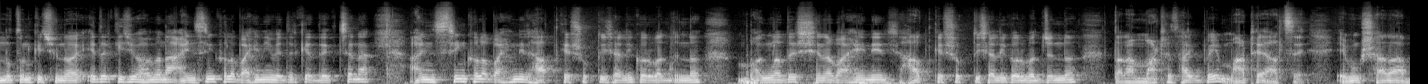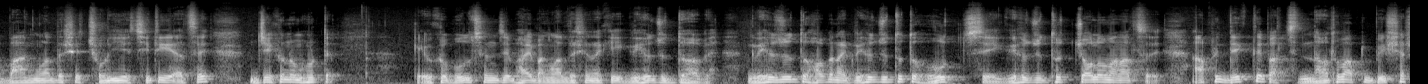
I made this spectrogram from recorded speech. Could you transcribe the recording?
নতুন কিছু নয়। এদের কিছু হবে না। আইন শৃঙ্খলা বাহিনী এদেরকে দেখছে না। আইন শৃঙ্খলা বাহিনীর হাতকে শক্তিশালী করবার জন্য, বাংলাদেশ সেনাবাহিনীর হাতকে শক্তিশালী করবার জন্য তারা মাঠে থাকবে, মাঠে আছে এবং সারা বাংলাদেশে ছড়িয়ে ছিটিয়ে আছে। যে কোনো মুহূর্তে কেউ কেউ বলছেন যে, ভাই, বাংলাদেশে নাকি গৃহযুদ্ধ হবে। গৃহযুদ্ধ হবে না, গৃহযুদ্ধ তো হচ্ছে, গৃহযুদ্ধ চলমান আছে। আপনি দেখতে পাচ্ছেন না অথবা আপনি বিশ্বাস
